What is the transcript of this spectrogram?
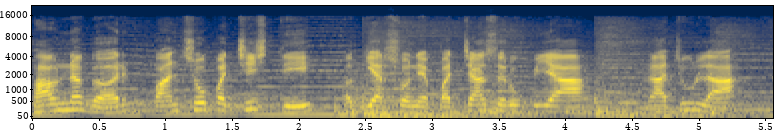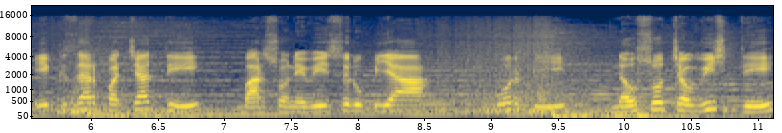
ભાવનગર પાંચસો પચીસથી અગિયારસો ને પચાસ રૂપિયા. રાજુલા એક હજાર પચાસથી બારસો ને વીસ રૂપિયા. મોરબી નવસો ચોવીસથી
